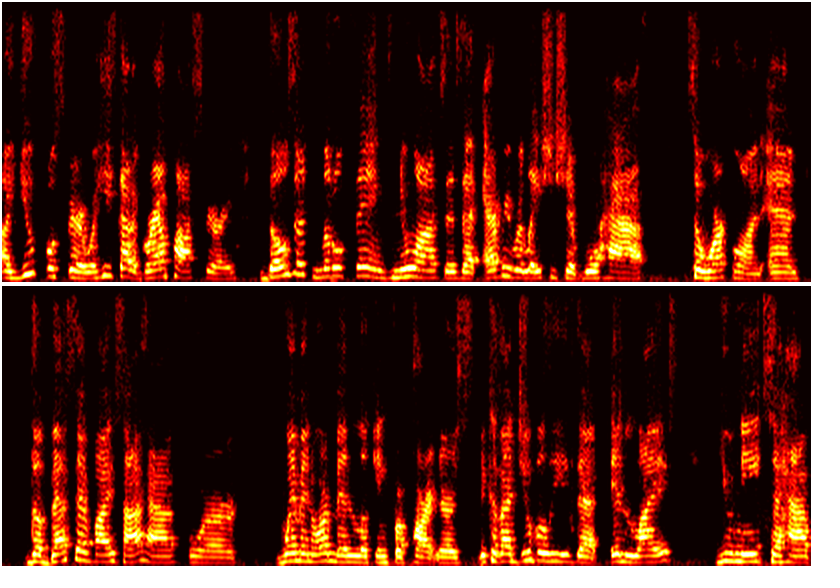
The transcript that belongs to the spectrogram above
a youthful spirit where he's got a grandpa spirit. Those are little things nuances that every relationship will have to work on. And the best advice i have for women or men looking for partners because i do believe that in life you need to have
